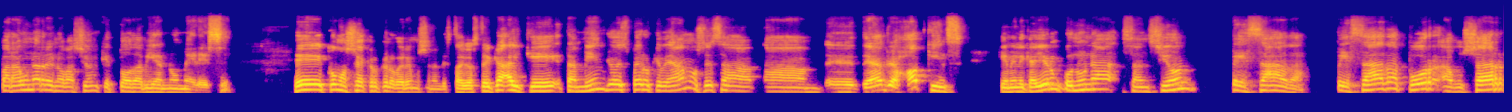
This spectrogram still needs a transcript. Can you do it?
para una renovación que todavía no merece. Eh, como sea, creo que lo veremos en el Estadio Azteca, al que también yo espero que veamos es a, a eh, de Andrea Hopkins, que me le cayeron con una sanción pesada, pesada por abusar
